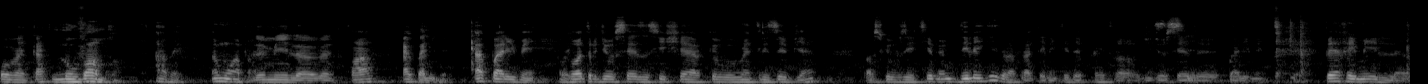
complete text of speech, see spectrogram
au 24 novembre. Ah ben, un mois après. 2023 à Palimé. À Palimé, votre diocèse si cher que vous maîtrisez bien, parce que vous étiez même délégué de la fraternité des prêtres du diocèse de Palimé. Père Émile euh,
